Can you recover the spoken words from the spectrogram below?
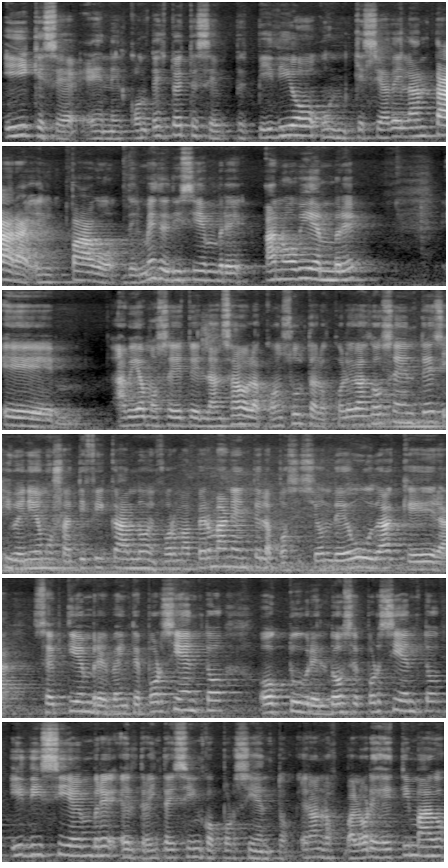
y que se, en el contexto este se pidió que se adelantara el pago del mes de diciembre a noviembre. Eh, habíamos este, lanzado la consulta a los colegas docentes y veníamos ratificando en forma permanente la posición de UDA, que era septiembre el 20%, octubre el 12% y diciembre el 35%. Eran los valores estimados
